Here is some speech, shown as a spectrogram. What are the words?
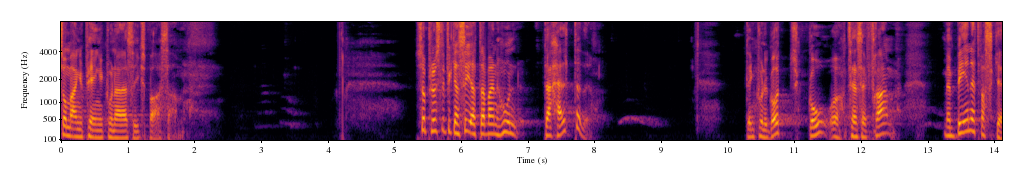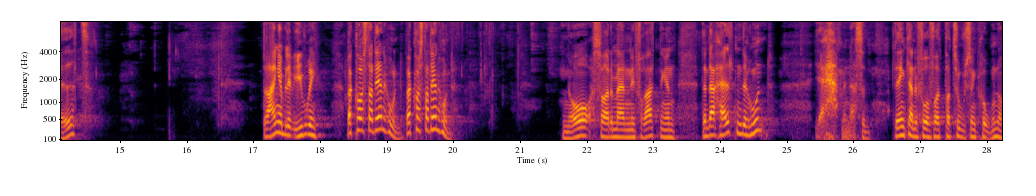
Så mange penge kunne han altså ikke spare sammen. Så pludselig fik han se, at der var en hund, der haltede. Den kunne godt gå og tage sig frem, men benet var skadet. Drengen blev ivrig. Hvad koster den hund? Hvad koster den hund? Nå, svarede manden i forretningen. Den der haltende hund? Ja, men altså, den kan du få for et par tusind kroner.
